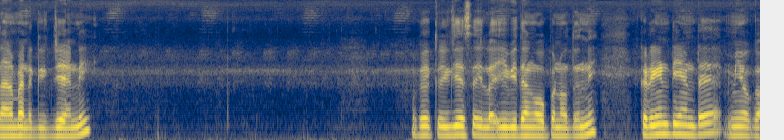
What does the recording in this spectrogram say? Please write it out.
దానిపైన క్లిక్ చేయండి. ఓకే క్లిక్ చేస్తే ఇలా ఈ విధంగా ఓపెన్ అవుతుంది. ఇక్కడ ఏంటి అంటే మీ యొక్క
